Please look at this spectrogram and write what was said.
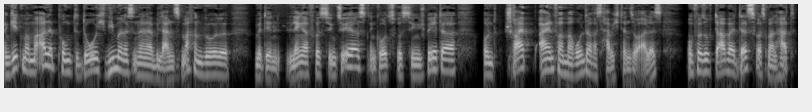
Dann geht man mal alle Punkte durch, wie man das in einer Bilanz machen würde, mit den längerfristigen zuerst, den kurzfristigen später und schreibt einfach mal runter, was habe ich denn so alles und versucht dabei das, was man hat,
